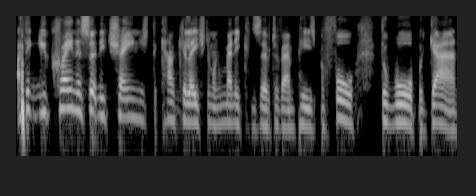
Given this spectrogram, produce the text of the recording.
I think Ukraine has certainly changed the calculation among many Conservative MPs. Before the war began,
